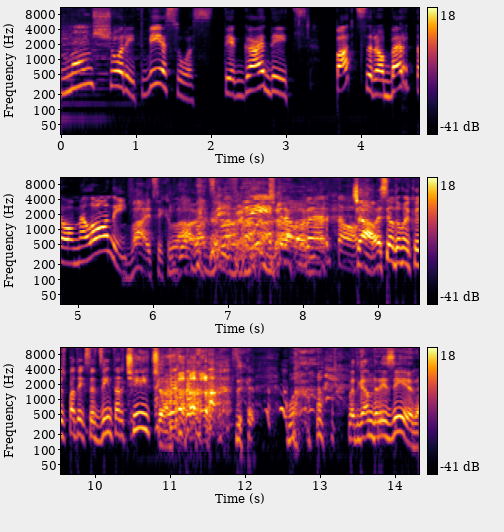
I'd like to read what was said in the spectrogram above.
Pie mums šorīt viesos tiek gaidīts pats Roberto Meloni. Vai cik labi dzīvo! Labrīt, Roberto! Čau! Es jau domāju, ka jūs pateiksiet dzintara čīča. Bet gandrīz ir.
